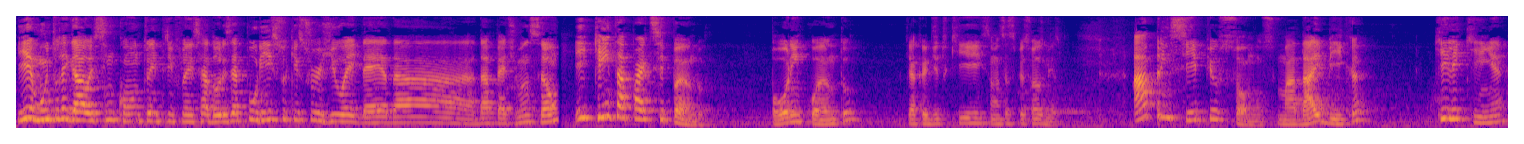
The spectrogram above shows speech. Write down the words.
E é muito legal esse encontro entre influenciadores, é por isso que surgiu a ideia da, da Pet Mansão. E quem está participando? Por enquanto, que acredito que são essas pessoas mesmo. A princípio somos Madai Bica, Kiliquinha,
